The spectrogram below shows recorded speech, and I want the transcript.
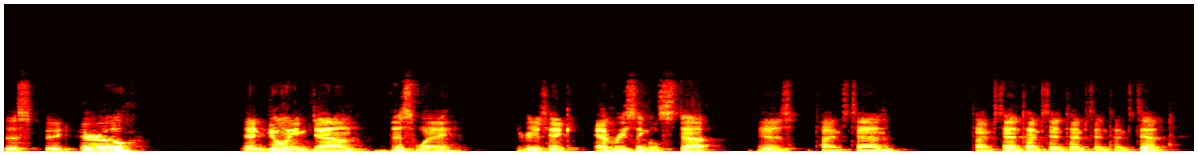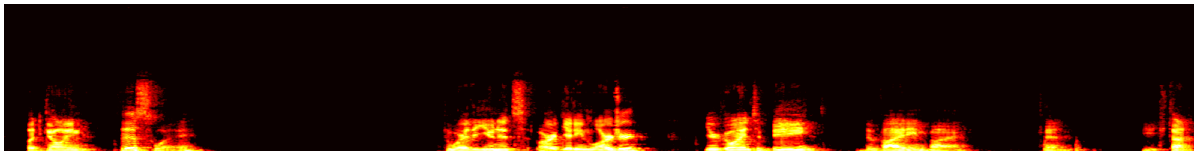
this big arrow and going down this way, you're going to take every single step is times 10 times 10 times 10 times 10 times 10. But going this way, to where the units are getting larger, you're going to be dividing by 10 each time.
